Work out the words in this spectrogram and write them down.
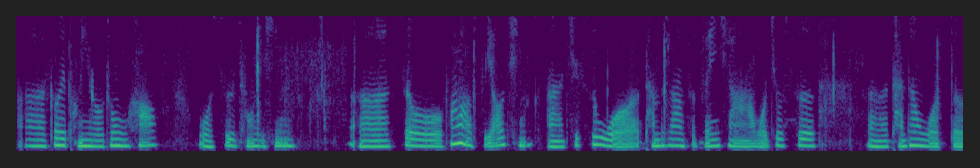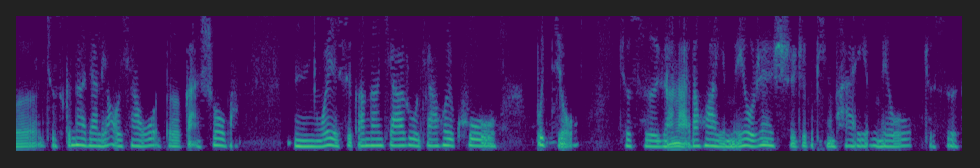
呃，各位朋友，中午好，我是陈雨欣。呃，受方老师邀请啊，其实我谈不上是分享啊，我就是呃谈谈我的，就是跟大家聊一下我的感受吧。嗯，我也是刚刚加入佳慧库不久，就是原来的话也没有认识这个平台，也没有就是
